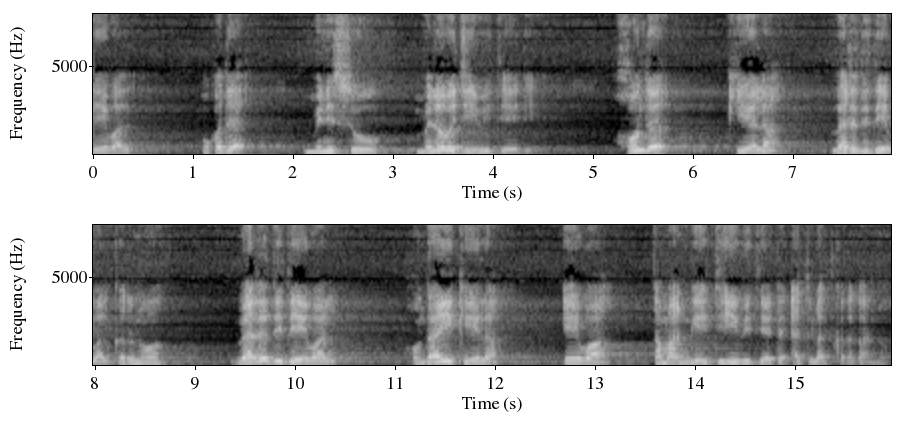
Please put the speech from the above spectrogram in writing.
දේවල් මොකද? මිනිස්සු මෙලොව ජීවිතයේදී හොඳ කියලා වැරදි දේවල් කරනවා. වැරදි දේවල් හොඳයි කියලා ඒවා තමන්ගේ ජීවිතයට ඇතුළත් කරගන්නවා.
